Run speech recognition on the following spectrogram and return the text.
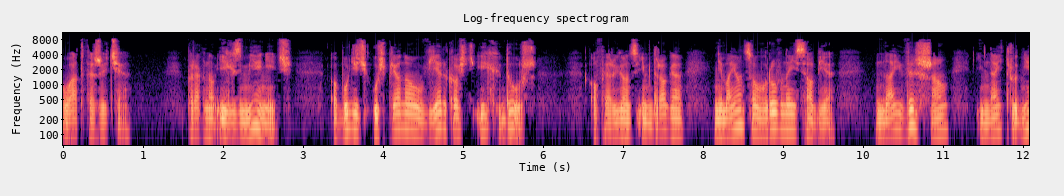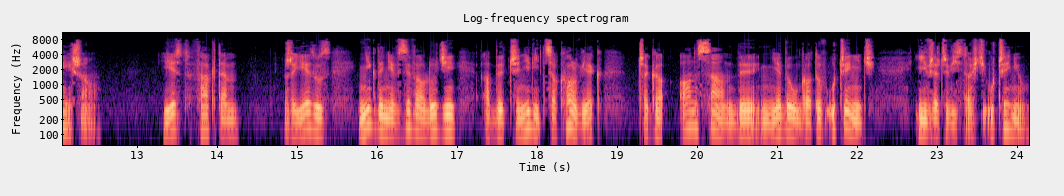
łatwe życie. Pragnął ich zmienić, obudzić uśpioną wielkość ich dusz, oferując im drogę nie mającą równej sobie, najwyższą i najtrudniejszą. Jest faktem, że Jezus nigdy nie wzywał ludzi, aby czynili cokolwiek, czego On sam by nie był gotów uczynić i w rzeczywistości uczynił.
